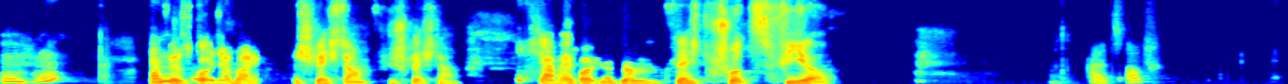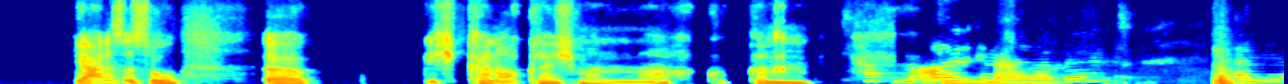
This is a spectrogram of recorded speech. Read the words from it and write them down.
Mhm. Dafür Ähm, ist Gold aber schlechter, viel schlechter. Ja, bei Gold hat man vielleicht Schutz 4. als ob. Ja, das ist so. Äh, ich kann auch gleich mal nachgucken. Ich habe mal in einer Welt, ähm,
